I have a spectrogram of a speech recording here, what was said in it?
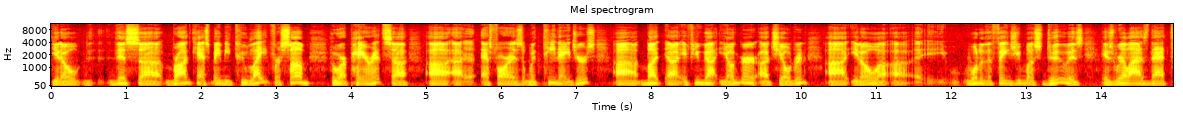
you know, this uh, broadcast may be too late for some who are parents, uh, uh, uh as far as with teenagers. Uh, but uh, if you've got younger children, you know, one of the things you must do is is realize that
